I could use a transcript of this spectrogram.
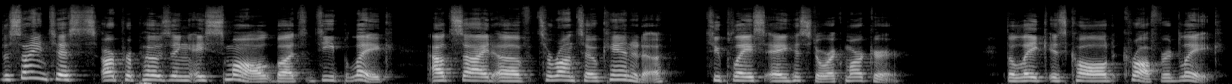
The scientists are proposing a small but deep lake outside of Toronto, Canada, to place a historic marker. The lake is called Crawford Lake.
